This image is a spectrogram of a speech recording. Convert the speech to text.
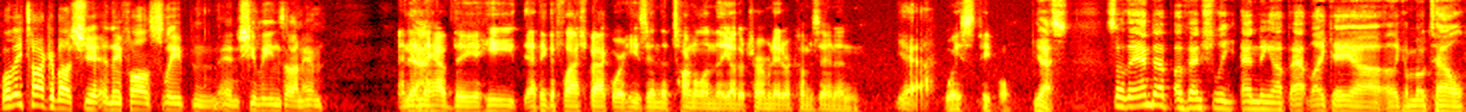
Well, they talk about shit and they fall asleep, and, and she leans on him. and then Yeah. they have the he. I think the flashback where he's in the tunnel and the other Terminator comes in and Yeah. wastes people. yes. So they end up eventually ending up at like a uh, like a motel,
